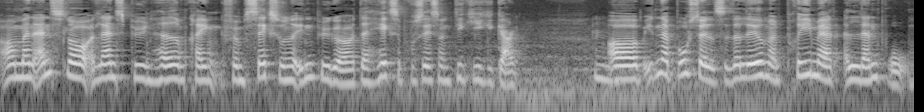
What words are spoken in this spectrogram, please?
Og man anslår, at landsbyen havde omkring 500-600 indbyggere, da hekseprocesserne de gik i gang. Mm. Og i den her bosættelse, der levede man primært af landbrug.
